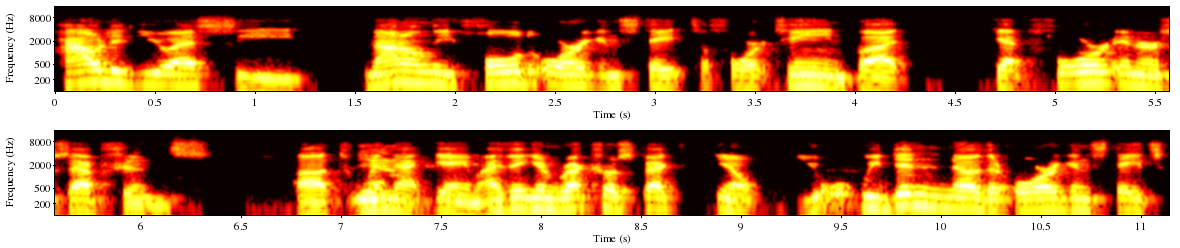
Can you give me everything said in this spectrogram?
how did USC not only hold Oregon State to 14, but get four interceptions uh, to yeah. win that game? I think in retrospect, you know, you, we didn't know that Oregon State's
